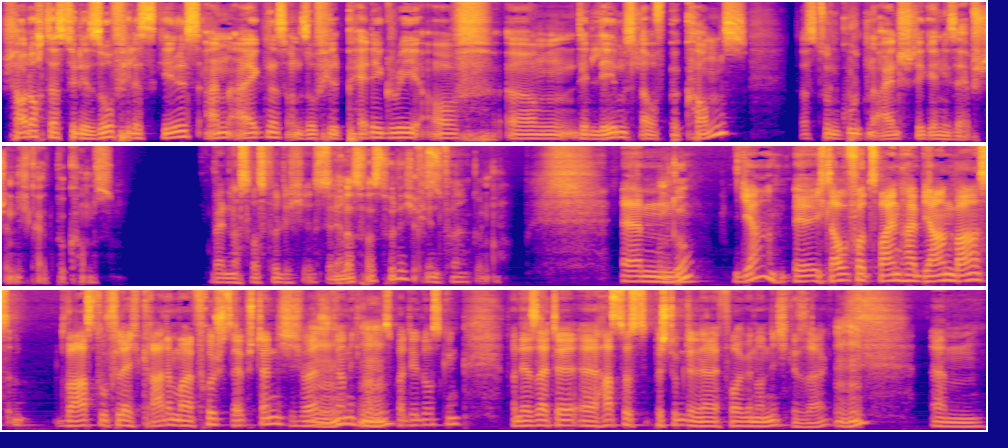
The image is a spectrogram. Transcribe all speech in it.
schau doch, dass du dir so viele Skills aneignest und so viel Pedigree auf ähm, den Lebenslauf bekommst, dass du einen guten Einstieg in die Selbstständigkeit bekommst. Wenn das was für dich ist. Wenn ja. das was für dich ist. Auf jeden Fall. Genau. Ähm, und du? Ja, äh, ich glaube, vor zweieinhalb Jahren warst, warst du vielleicht gerade mal frisch selbstständig. Ich weiß mhm. gar nicht, wann mhm. es bei dir losging. Von der Seite äh, hast du es bestimmt in der Folge noch nicht gesagt. Mhm. Ähm,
